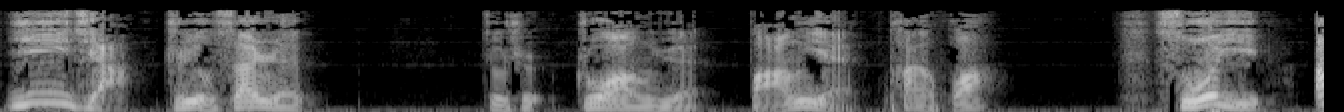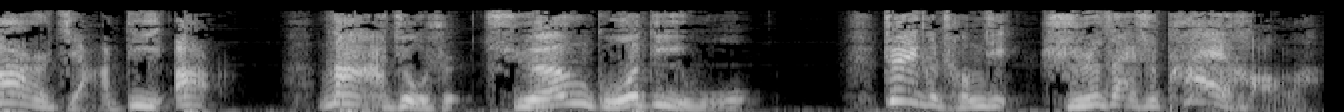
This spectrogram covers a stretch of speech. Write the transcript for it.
一甲只有三人，就是状元、榜眼、探花，所以二甲第二，那就是全国第五。这个成绩实在是太好了，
